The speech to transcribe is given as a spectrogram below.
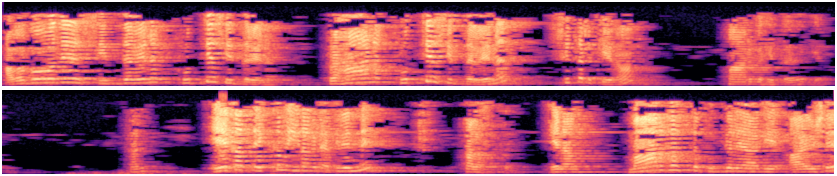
අවබෝධය සිද්ධ වෙන කෘත්‍ය සිද්ධ වෙන ප්‍රහාණ කෘත්‍ය සිද්ධ වෙන සිතට කියනවා මාර්ගහිත කියලා. හරි? ඒකත් එක්කම ඊළඟට ඇති වෙන්නේ කලස්ත. එහෙනම් මාර්ගස්ත පුද්ගලයාගේ ආයුෂය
